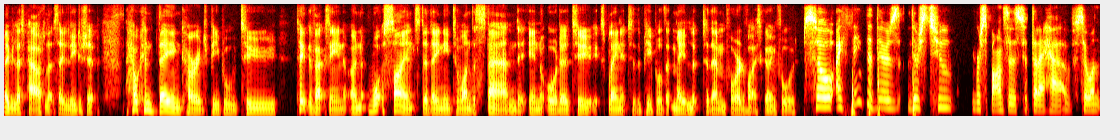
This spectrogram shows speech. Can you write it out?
maybe less power, let's say leadership, how can they encourage people to take the vaccine and what science do they need to understand in order to explain it to the people that may look to them for advice going forward so i think that there's there's two responses to, that i have. So on,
